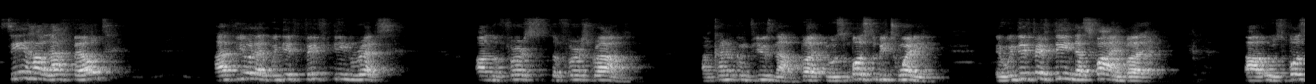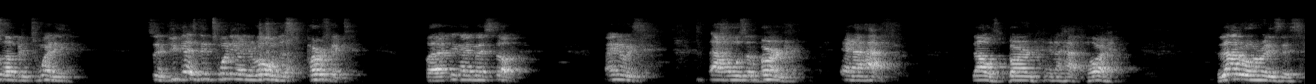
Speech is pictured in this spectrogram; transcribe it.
seeing how that felt, I feel like we did 15 reps on the first the first round. I'm kind of confused now, but it was supposed to be 20. If we did 15, that's fine, but uh, it was supposed to have been 20. So if you guys did 20 on your own, that's perfect. But I think I messed up. Anyways, that was a burn and a half. That was burn and a half. All right. Lateral raises.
